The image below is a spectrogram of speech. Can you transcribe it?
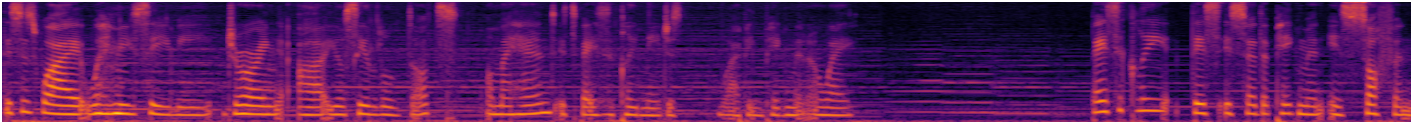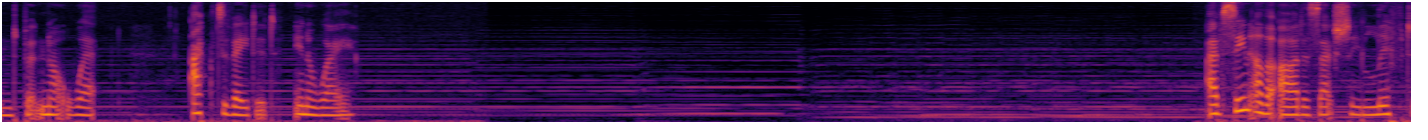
This is why when you see me drawing, uh, you'll see little dots on my hand. It's basically me just wiping pigment away. Basically, this is so the pigment is softened but not wet, activated in a way. I've seen other artists actually lift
